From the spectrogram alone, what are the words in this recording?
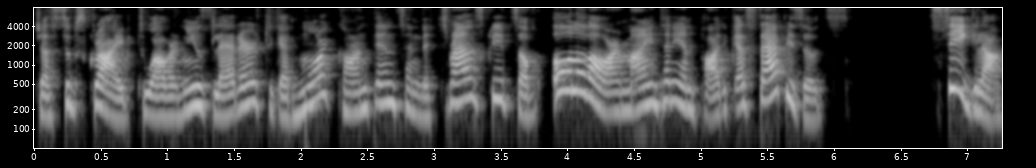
Just subscribe to our newsletter to get more contents and the transcripts of all of our My Italian podcast episodes. Sigla!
